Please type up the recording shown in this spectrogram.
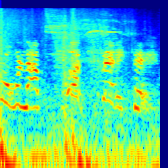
Pour la prospérité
